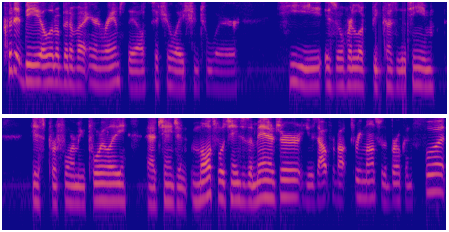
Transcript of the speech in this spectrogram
Could it be a little bit of an Aaron Ramsdale situation to where he is overlooked because the team is performing poorly? Had changing multiple changes of manager. He was out for about three months with a broken foot.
